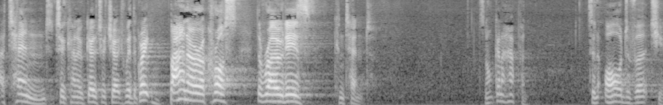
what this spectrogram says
attend, to kind of go to a church with the great banner across the road is content. It's not going to happen. It's an odd virtue.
